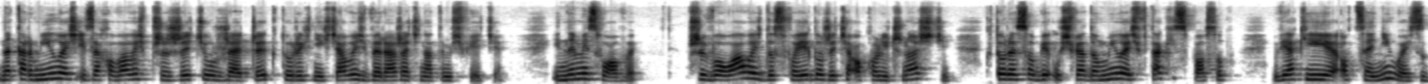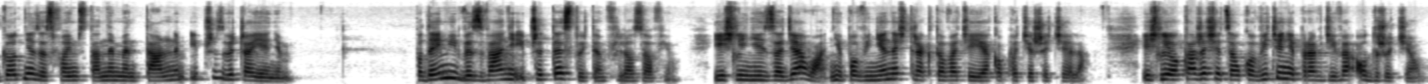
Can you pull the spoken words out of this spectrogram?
Nakarmiłeś i zachowałeś przy życiu rzeczy, których nie chciałeś wyrażać na tym świecie. Innymi słowy, przywołałeś do swojego życia okoliczności, które sobie uświadomiłeś w taki sposób, w jaki je oceniłeś zgodnie ze swoim stanem mentalnym i przyzwyczajeniem. Podejmij wyzwanie i przetestuj tę filozofię. Jeśli nie zadziała, nie powinieneś traktować jej jako pocieszyciela. Jeśli okaże się całkowicie nieprawdziwa, odrzuć ją.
